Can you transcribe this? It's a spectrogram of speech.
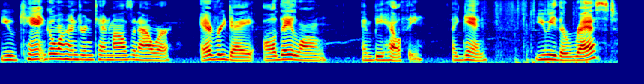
You can't go 110 miles an hour every day, all day long, and be healthy. Again, you either rest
